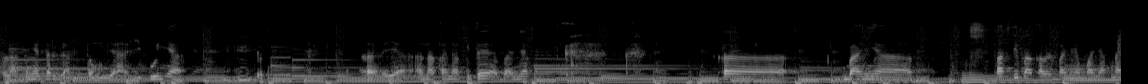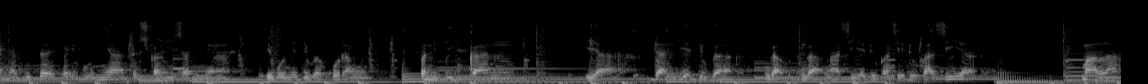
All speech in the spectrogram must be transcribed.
akhlaknya tergantung ya ibunya. Mm-mm. Eh, ya anak-anak itu ya banyak. Eh, banyak pasti bakalan banyak-banyak nanya gitu ya ke ibunya terus kalau misalnya ibunya juga kurang pendidikan ya dan dia juga nggak nggak ngasih edukasi edukasi ya malah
